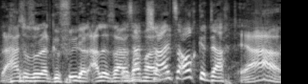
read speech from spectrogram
da hast du so das Gefühl, dass alle sagen, Das sag hat mal, Charles auch gedacht. ja,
